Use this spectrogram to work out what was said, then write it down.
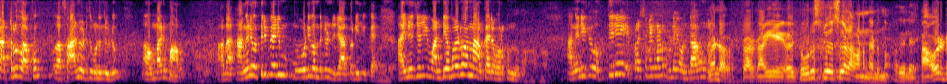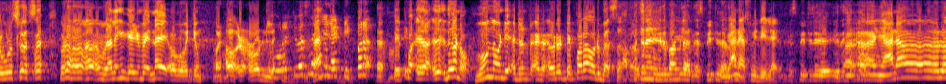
ഷട്ടർ താക്കും സാധനം എടുത്തുകൊണ്ട് നിടും അവന്മാർ മാറും. അതാ അങ്ങനെ ഒത്തിരി പേരും ഓടി വന്നിട്ടുണ്ട് രാത്രിയിലൊക്കെ. അതിന് വെച്ചാൽ ഈ വണ്ടി അപകടം വന്ന ആൾക്കാർ ഓർക്കുന്നു. അങ്ങനെയൊക്കെ ഒത്തിരി പ്രശ്നങ്ങൾ ഇവിടെ ഉണ്ടാവും ഉണ്ടാവും ഈ ടൂറിസ്റ്റ് ബസ്സുകളാണ് വന്നിടുന്നു അതെല്ലേ ആ ഒരു ടൂറിസ്റ്റ് ബസ് ഇവിടെ വിലങ്ങി കഴിയുമ്പോൾ എന്നെ പറ്റും? റോഡിൽ ടൂറിസ്റ്റ് ബസ് തന്നെയല്ലേ ടിപ്പർ. ടിപ്പർ ഇത് കണ്ടോ? മൂന്ന് വണ്ടി ഒരു ടിപ്പറ ഒരു ബസ് ഞാൻ എസ് പി ടിയിലായിരുന്നു ഞാൻ ഒരു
